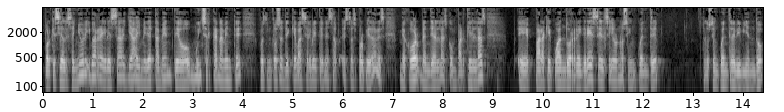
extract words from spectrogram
Porque si el Señor iba a regresar ya inmediatamente o muy cercanamente, pues entonces ¿de qué va a servir tener estas propiedades? Mejor venderlas, compartirlas, eh, para que cuando regrese el Señor nos encuentre, nos encuentre viviendo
